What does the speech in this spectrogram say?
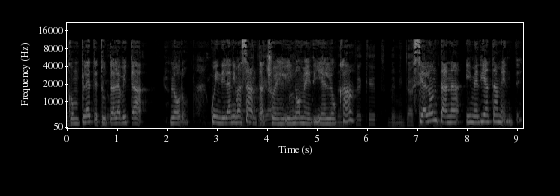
completa e tutta la vita loro. Quindi l'anima santa, cioè il nome di Eloka, si allontana immediatamente.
